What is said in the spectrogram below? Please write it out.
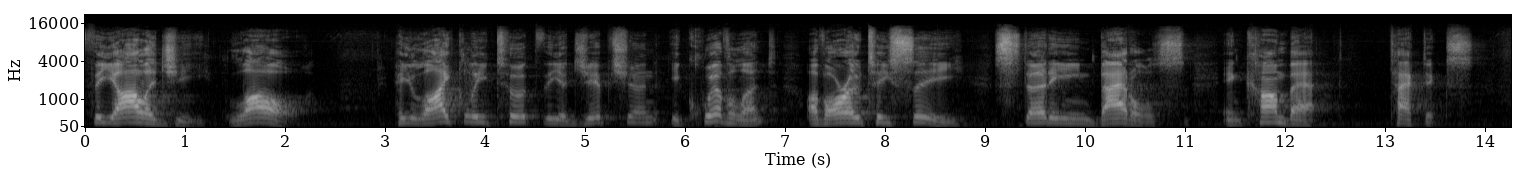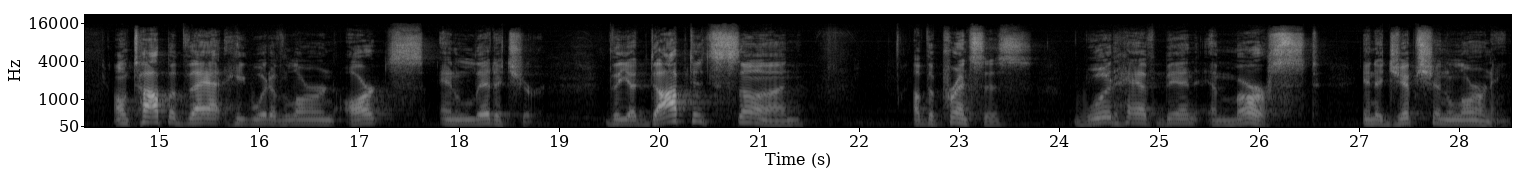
theology, law. He likely took the Egyptian equivalent of ROTC, studying battles and combat tactics. On top of that, he would have learned arts and literature. The adopted son of the princess would have been immersed in Egyptian learning.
